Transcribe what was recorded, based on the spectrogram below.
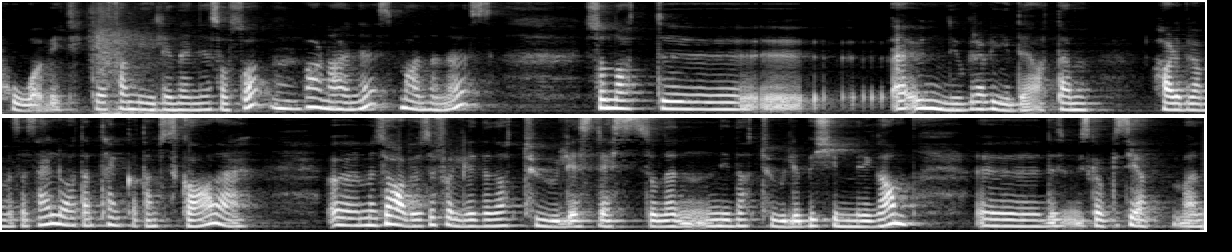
påvirke familien hennes også. Mm. Barna hennes, mannen hennes. Sånn at uh, Jeg unner jo gravide at de har det bra med seg selv, og at de tenker at de skal det. Eh, men så har vi jo selvfølgelig det naturlige stress og de naturlige bekymringene. Det, vi skal jo ikke si at man,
